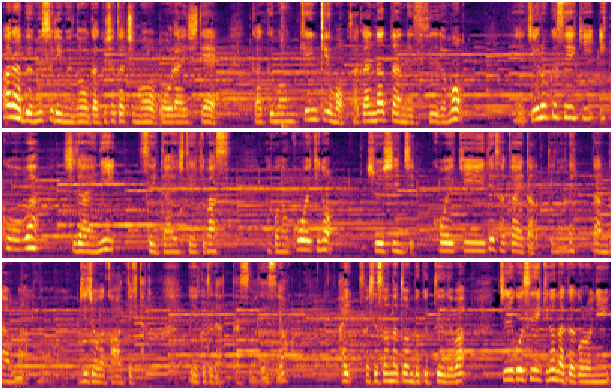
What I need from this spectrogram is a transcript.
アラブ・ムスリムの学者たちも往来して学問研究も盛んだったんですけれども16世紀以降は次第に衰退していきます。この交易の中心地交易で栄えたっていうのはねだんだんまあ事情が変わってきたということだったそうですよ。はい。そしてそんなトンブクトゥーでは、15世紀の中頃に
